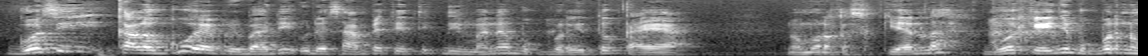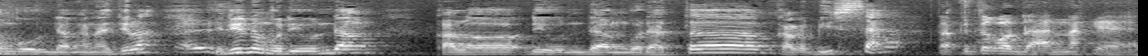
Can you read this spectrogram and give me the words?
gue sih kalau gue pribadi udah sampai titik di mana bukber itu kayak nomor kesekian lah gue kayaknya bukber nunggu undangan aja lah jadi nunggu diundang kalau diundang gue dateng kalau bisa Tapi itu kalau udah anak ya.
